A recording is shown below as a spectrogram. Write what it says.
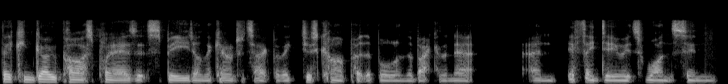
they can go past players at speed on the counter attack, but they just can't put the ball in the back of the net. And if they do, it's once in,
